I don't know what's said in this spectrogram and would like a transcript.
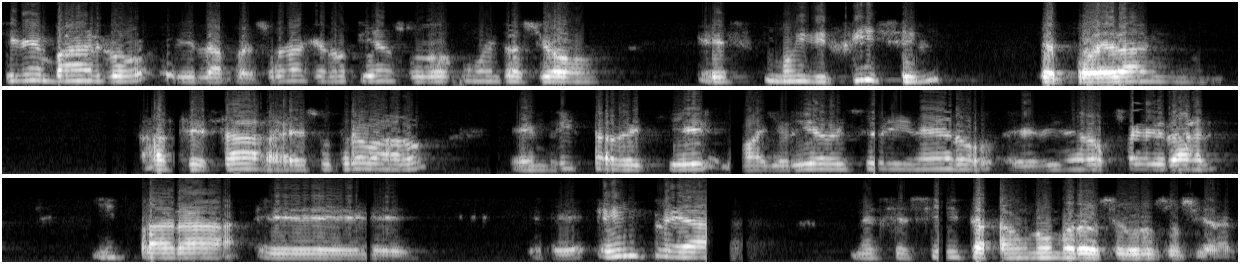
sin embargo, eh, la persona que no tiene su documentación es muy difícil que puedan accesar a esos trabajos en vista de que la mayoría de ese dinero es dinero federal y para eh, eh, emplear necesita un número de seguro social.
